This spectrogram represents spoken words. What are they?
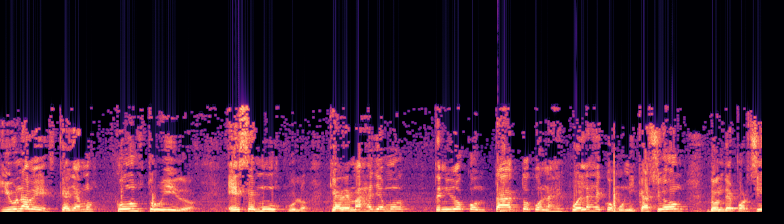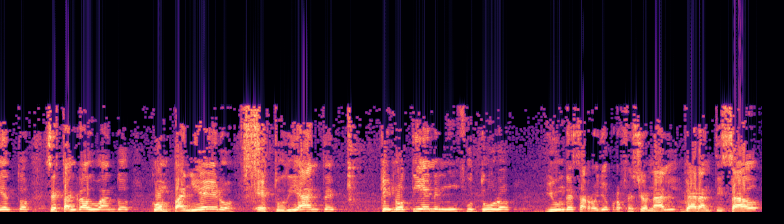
Y una vez que hayamos construido ese músculo, que además hayamos tenido contacto con las escuelas de comunicación, donde por cierto se están graduando compañeros, estudiantes que no tienen un futuro y un desarrollo profesional garantizado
